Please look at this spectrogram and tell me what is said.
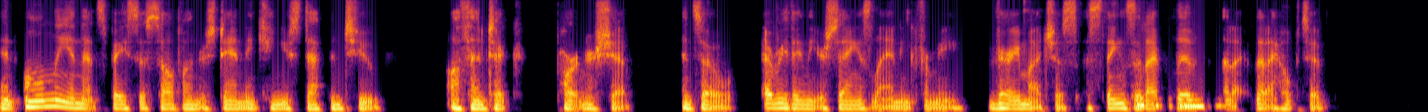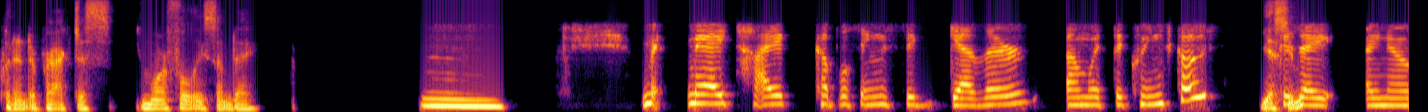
And only in that space of self understanding can you step into authentic partnership. And so, everything that you're saying is landing for me very much as, as things that I've lived mm-hmm. that I, that I hope to put into practice more fully someday. Mm. May, may I tie a couple things together um, with the Queen's Code? Yes, because I I know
